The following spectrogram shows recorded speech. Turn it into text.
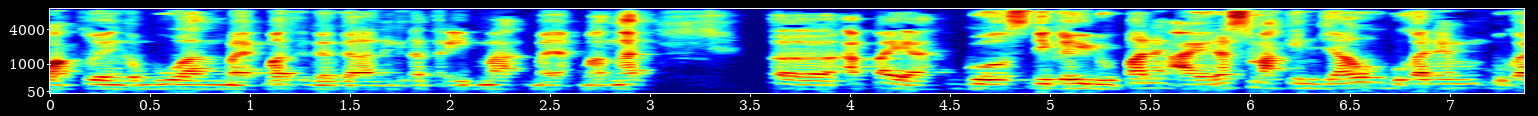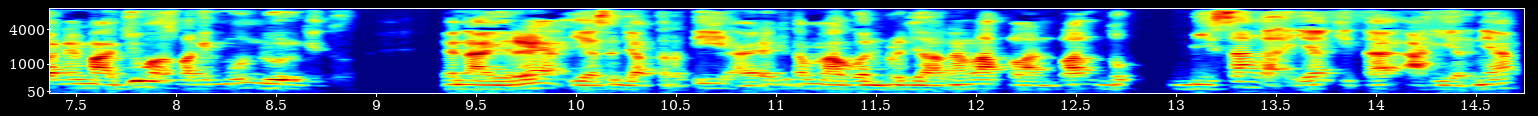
waktu yang kebuang banyak banget kegagalan yang kita terima banyak banget uh, apa ya goals di kehidupan yang akhirnya semakin jauh bukan yang bukan yang maju malah semakin mundur gitu dan akhirnya ya sejak terti akhirnya kita melakukan perjalanan lah pelan-pelan untuk bisa nggak ya kita akhirnya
